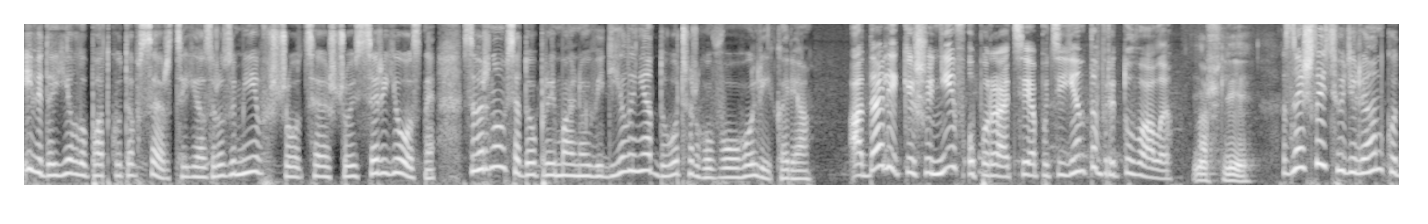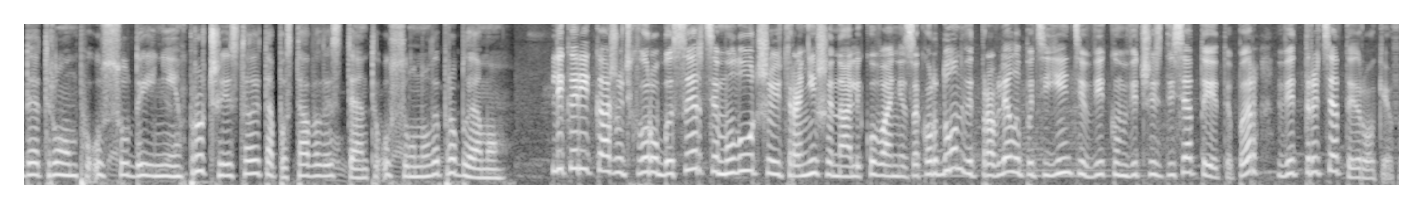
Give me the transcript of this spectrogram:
і віддає в лопатку та в серце. Я зрозумів, що це щось серйозне. Звернувся до приймального відділення до чергового лікаря. А далі Кишинів, операція пацієнта врятували. Нашли. Знайшли цю ділянку, де тромб у судині, прочистили та поставили стенд, усунули проблему. Лікарі кажуть, хвороби серця молодшують. Раніше на лікування за кордон відправляли пацієнтів віком від 60, тепер від 30 років.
